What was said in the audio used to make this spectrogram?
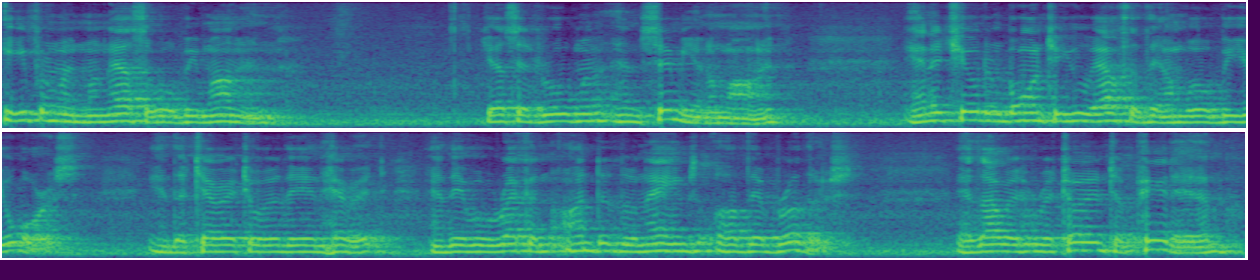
Ephraim and Manasseh will be mine, just as Reuben and Simeon are mine. And the children born to you after them will be yours in the territory they inherit, and they will reckon under the names of their brothers. As I was returning to Padan,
